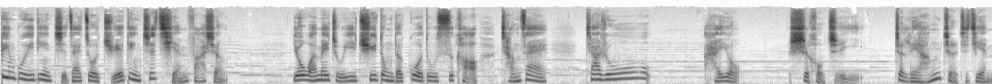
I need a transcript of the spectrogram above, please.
并不一定只在做决定之前发生。由完美主义驱动的过度思考，常在“假如”还有“事后质疑”这两者之间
